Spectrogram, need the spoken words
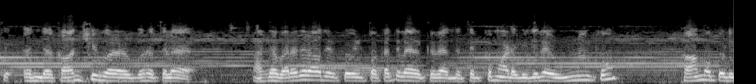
அந்த இந்த காஞ்சிபுரத்துல அந்த வரதராஜர் கோயில் பக்கத்துல இருக்கிற அந்த தெற்கு மாட வீதியில இன்னும் காமக்கொடி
